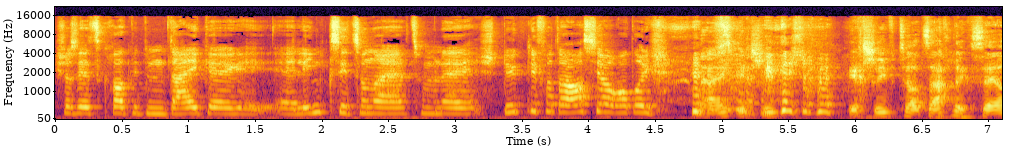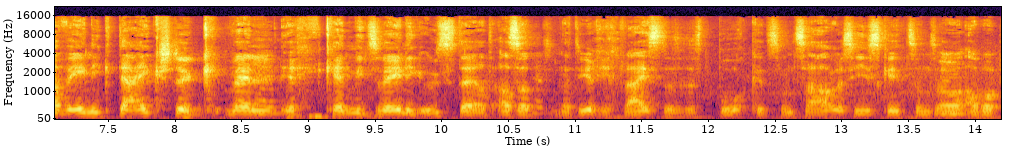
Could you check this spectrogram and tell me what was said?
Ist das jetzt gerade mit dem Teig ein Link zu einem, zu einem Stückchen von dieses Jahr? Oder Nein, ich schreibe, ich schreibe tatsächlich sehr wenig Teigstück, weil ich kenne mich zu wenig aus dort. Also natürlich, ich weiß, dass es Burkens und Sarensis gibt und so, mhm. aber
